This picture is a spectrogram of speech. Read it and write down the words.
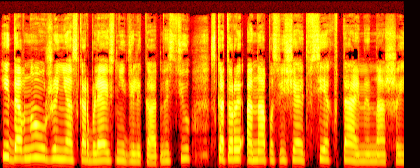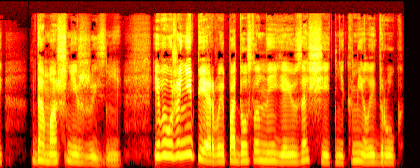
и давно уже не оскорбляюсь неделикатностью, с которой она посвящает всех в тайны нашей домашней жизни. И вы уже не первый подосланный ею защитник, милый друг.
